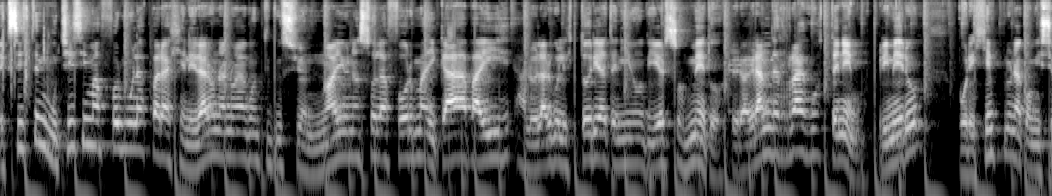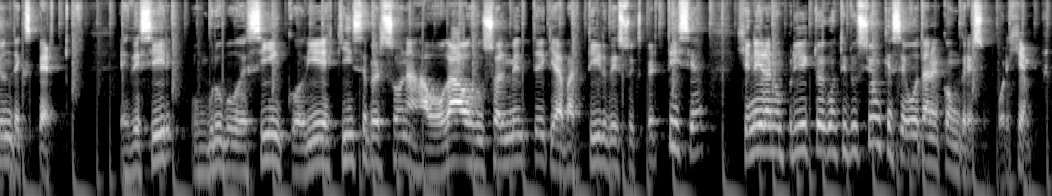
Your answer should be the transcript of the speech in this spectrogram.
Existen muchísimas fórmulas para generar una nueva constitución. No hay una sola forma y cada país a lo largo de la historia ha tenido diversos métodos, pero a grandes rasgos tenemos, primero, por ejemplo, una comisión de expertos. Es decir, un grupo de 5, 10, 15 personas, abogados usualmente, que a partir de su experticia generan un proyecto de constitución que se vota en el Congreso, por ejemplo.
